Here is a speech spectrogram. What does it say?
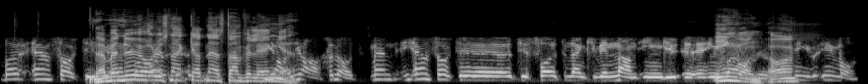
bara en sak till. Nej, men nu har du snackat nästan för länge. Ja, ja, förlåt. Men en sak till, till svaret till den kvinnan, Ing, äh, Ingvon, ja. Ingvon.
